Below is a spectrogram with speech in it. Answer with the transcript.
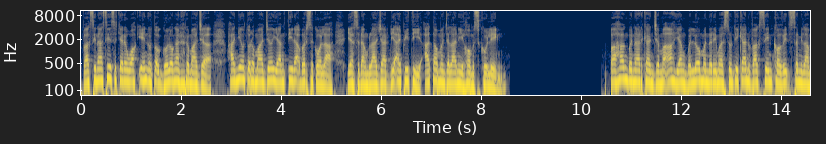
vaksinasi secara walk-in untuk golongan remaja hanya untuk remaja yang tidak bersekolah yang sedang belajar di IPT atau menjalani homeschooling. Pahang benarkan jemaah yang belum menerima suntikan vaksin COVID-19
